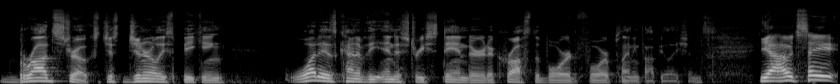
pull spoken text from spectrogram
broad strokes, just generally speaking, what is kind of the industry standard across the board for planting populations? Yeah, I would say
